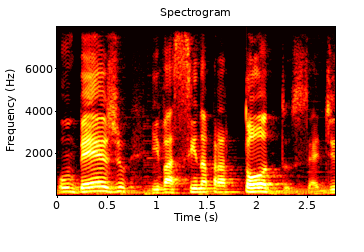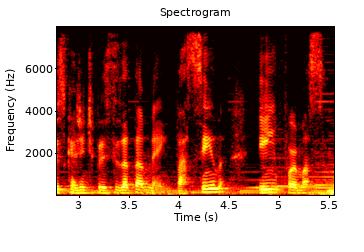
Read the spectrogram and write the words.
Um beijo e vacina para todos. É disso que a gente precisa também. Vacina e informação.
